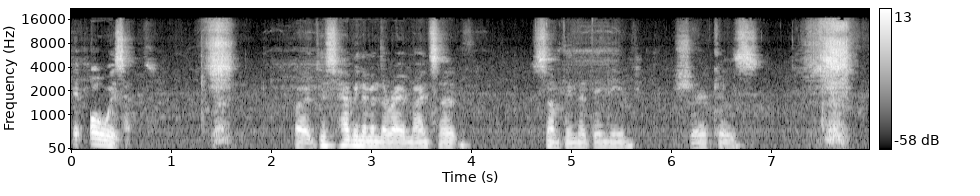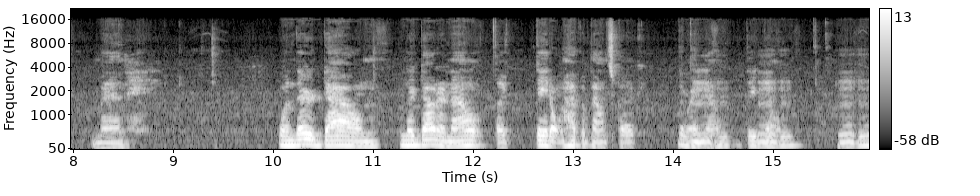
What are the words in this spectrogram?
It always has. But just having them in the right mindset, something that they need, sure. Because, man, when they're down, when they're down and out, like they don't have a bounce back. Right now, Mhm, they don't. hmm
